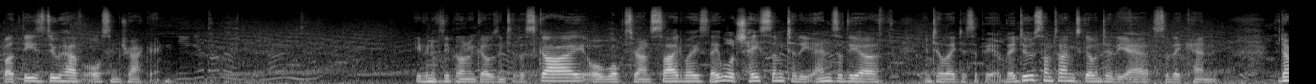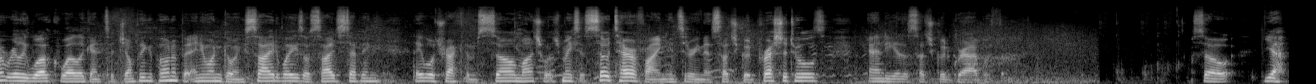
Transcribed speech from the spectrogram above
but these do have awesome tracking. Even if the opponent goes into the sky or walks around sideways, they will chase them to the ends of the earth until they disappear. They do sometimes go into the air so they can They don't really work well against a jumping opponent, but anyone going sideways or sidestepping, they will track them so much, which makes it so terrifying considering they're such good pressure tools, and he has such good grab with them. So, yeah,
